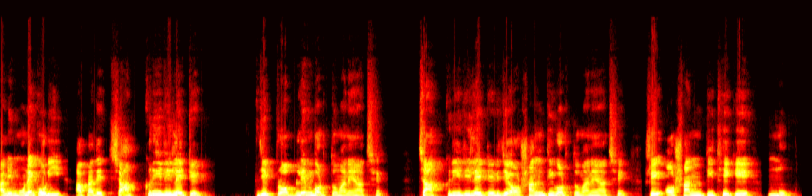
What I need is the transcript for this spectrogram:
আমি মনে করি আপনাদের চাকরি রিলেটেড যে প্রবলেম বর্তমানে আছে, চাকরি রিলেটেড যে অশান্তি বর্তমানে আছে, সেই অশান্তি থেকে মুক্ত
